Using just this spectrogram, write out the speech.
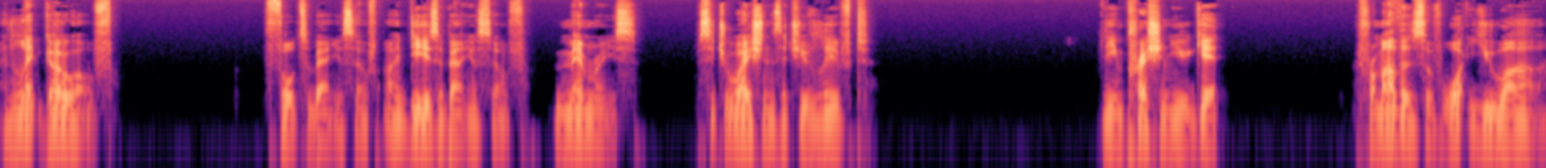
and let go of thoughts about yourself, ideas about yourself, memories, situations that you've lived, the impression you get from others of what you are,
